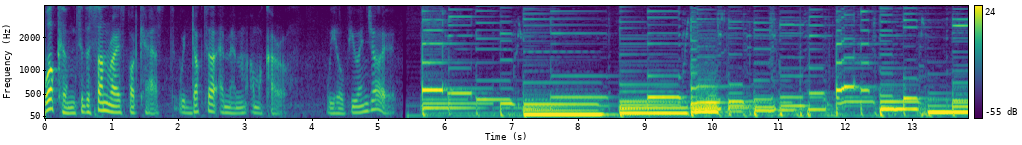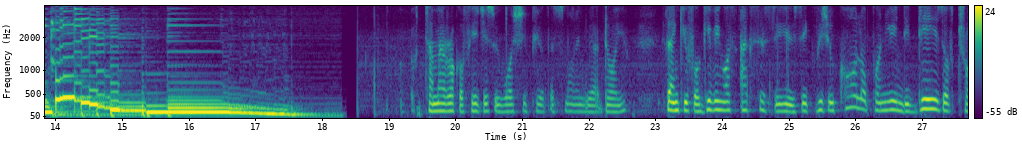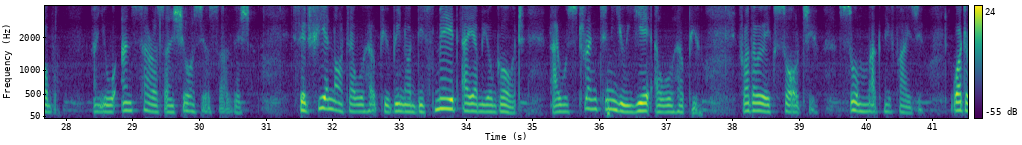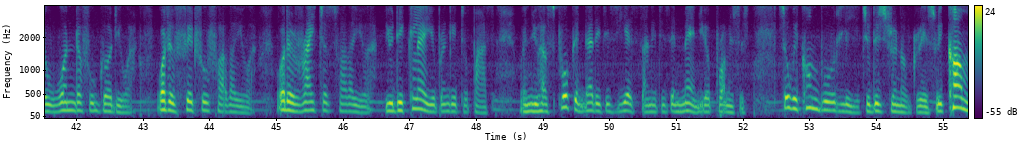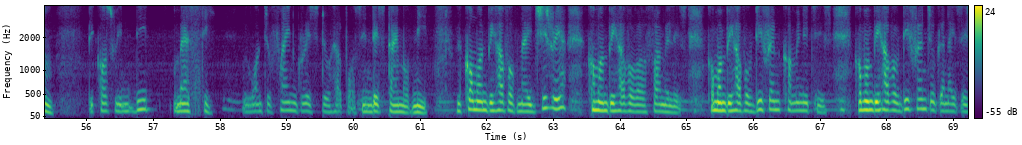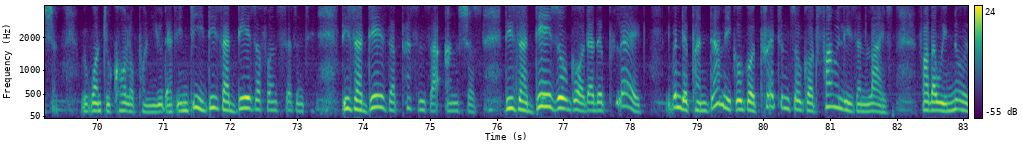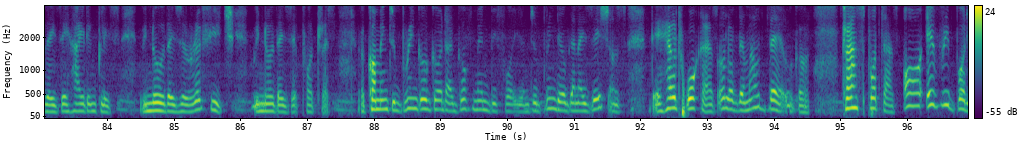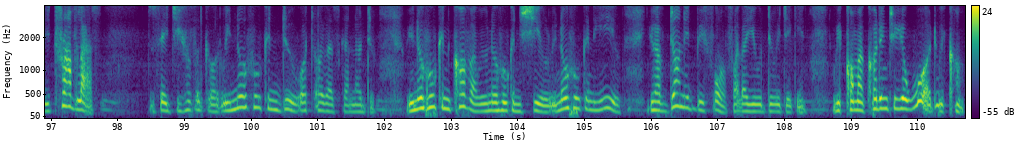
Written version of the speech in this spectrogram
Welcome to the Sunrise Podcast with Dr. MM Amakaro. We hope you enjoy it. Eternal Rock of Ages, we worship you this morning. We adore you. Thank you for giving us access to you. We should call upon you in the days of trouble, and you will answer us and show us your salvation. He said, Fear not, I will help you. Be not dismayed, I am your God. I will strengthen you, yea, I will help you. Father, we exalt you, so magnifies you. What a wonderful God you are. What a faithful Father you are. What a righteous Father you are. You declare, you bring it to pass. When you have spoken that it is yes and it is amen, your promises. So we come boldly to this throne of grace. We come because we need mercy. We want to find grace to help us in this time of need. We come on behalf of Nigeria, come on behalf of our families, come on behalf of different communities, come on behalf of different organizations. We want to call upon you that indeed these are days of uncertainty. These are days that persons are anxious. These are days, oh God, that the plague, even the pandemic, oh God, threatens, oh God, families and lives. Father, we know there is a hiding place. We know there is a refuge. We know there is a fortress. We're coming to bring, oh God, our government before you and to bring the organizations, the health workers, all of them out there, oh God, transporters, all everybody, travelers to say, Jehovah God, we know who can do what others cannot do. We know who can cover, we know who can shield, we know who can heal. You have done it before, Father, you will do it again. We come according to your word, we come.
